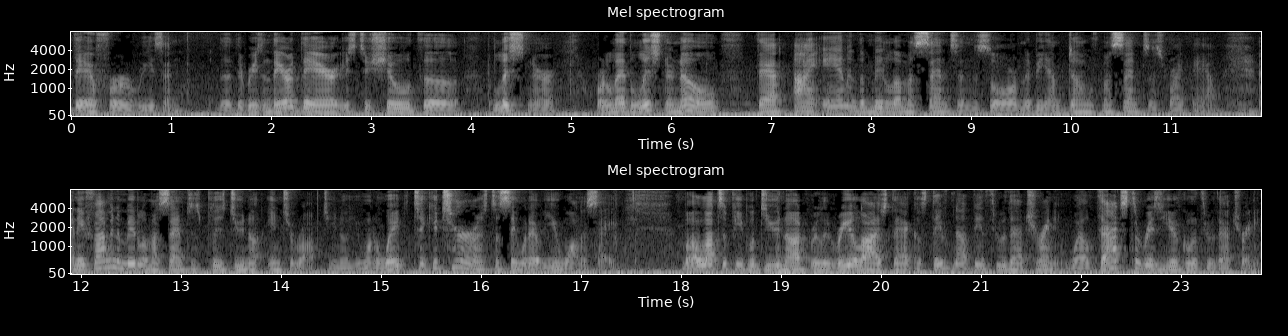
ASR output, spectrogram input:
there for a reason. The, the reason they are there is to show the listener or let the listener know that I am in the middle of my sentence or maybe I'm done with my sentence right now. And if I'm in the middle of my sentence, please do not interrupt. You know, you want to wait, take your turns to say whatever you want to say. But lots of people do not really realize that because they've not been through that training. Well, that's the reason you're going through that training.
